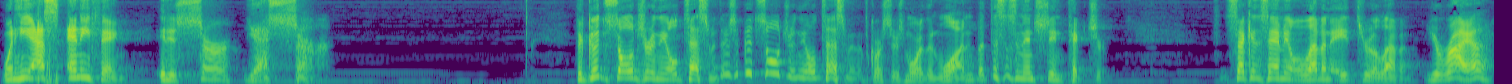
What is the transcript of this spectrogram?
When he asks anything, it is, Sir, yes, sir. The good soldier in the Old Testament. There's a good soldier in the Old Testament. Of course, there's more than one, but this is an interesting picture. 2 Samuel 11, 8 through 11. Uriah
